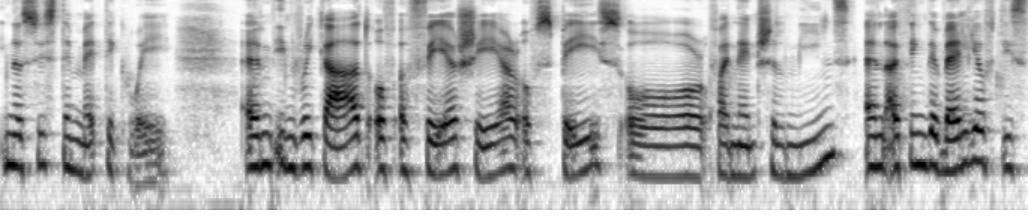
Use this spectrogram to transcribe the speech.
in a systematic way and in regard of a fair share of space or financial means. And I think the value of this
